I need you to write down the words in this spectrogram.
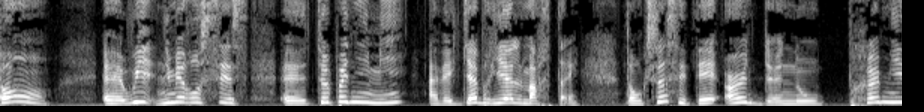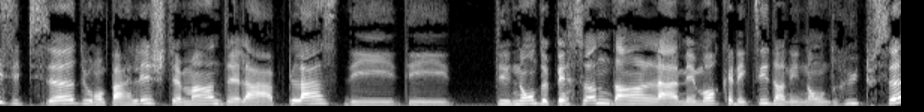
Bon. Euh, oui, numéro 6, euh, Toponymie avec Gabriel Martin. Donc ça, c'était un de nos premiers épisodes où on parlait justement de la place des, des, des noms de personnes dans la mémoire collective, dans les noms de rues, tout ça.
